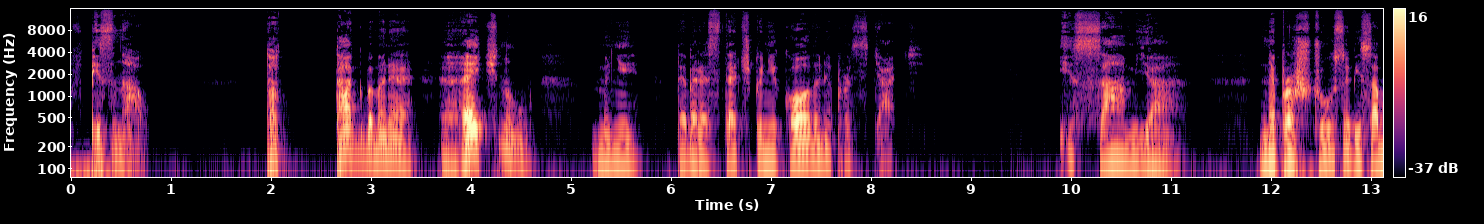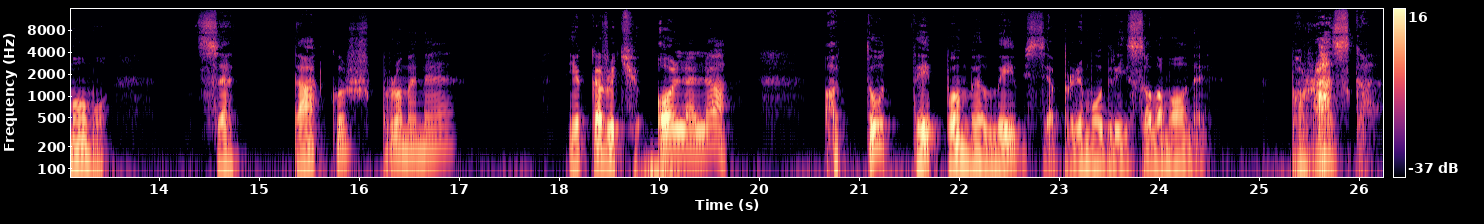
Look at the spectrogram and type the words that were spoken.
впізнав? То так би мене гечнув, мені те берестечко ніколи не простять. І сам я не прощу собі самому. Це також про мене. Як кажуть, оля-ля, отут ти помилився, премудрий Соломоне. Поразка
